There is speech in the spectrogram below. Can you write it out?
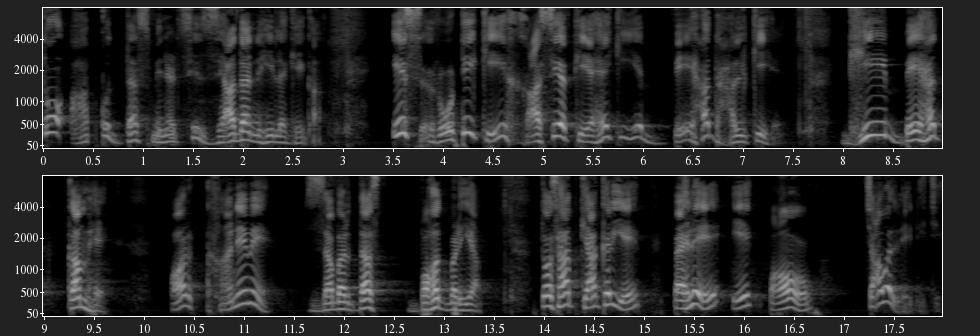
तो आपको 10 मिनट से ज़्यादा नहीं लगेगा। इस रोटी की खासियत यह है कि ये बेहद हल्की है। घी बेहद कम है और खाने में ज़बरदस्त, बहुत बढ़िया। तो साहब, क्या करिए? पहले एक पाव चावल ले लीजिए।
